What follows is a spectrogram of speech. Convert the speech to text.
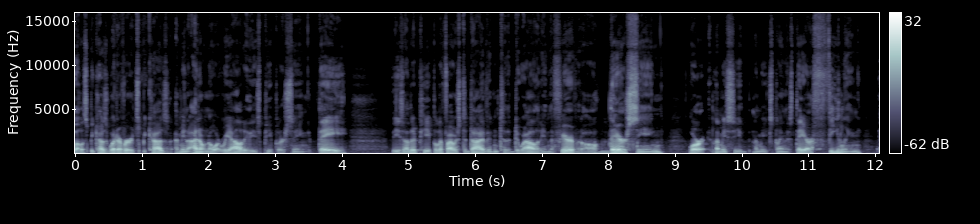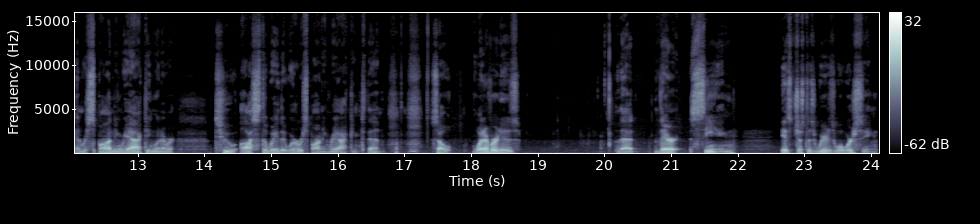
well, it's because whatever it's because. I mean, I don't know what reality these people are seeing. They, these other people, if I was to dive into the duality and the fear of it all, they're seeing, or let me see, let me explain this. They are feeling and responding, reacting, whatever, to us the way that we're responding, reacting to them. So, whatever it is that they're seeing is just as weird as what we're seeing.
